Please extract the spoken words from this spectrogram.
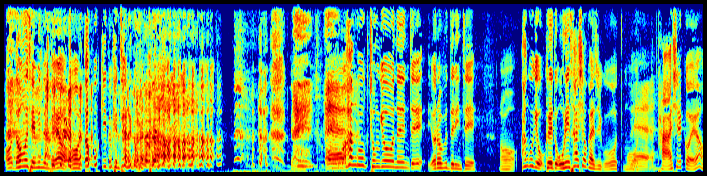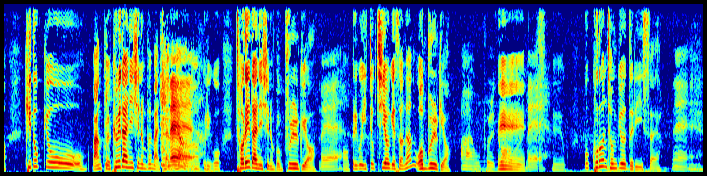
어, 너무 재밌는데요. 어, 떡볶이도 괜찮은 것 같아요. 네. 어, 한국 종교는 이제 여러분들이 이제 어, 한국에 그래도 오래 사셔가지고 뭐다 네. 아실 거예요. 기독교 많고요. 교회 다니시는 분 많잖아요. 네. 어, 그리고 절에 다니시는 분 불교. 네. 어, 그리고 이쪽 지역에서는 원불교. 아, 볼거. 네. 네. 예, 뭐 그런 종교들이 있어요. 네.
